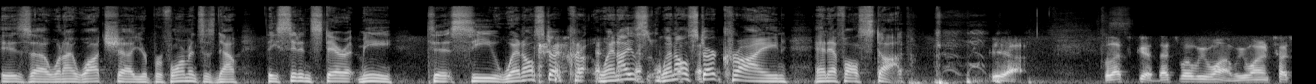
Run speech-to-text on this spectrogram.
is uh, when I watch uh, your performances now. They sit and stare at me to see when I'll start cry- when I when I'll start crying and if I'll stop. Yeah. Well, that's good. That's what we want. We want to touch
